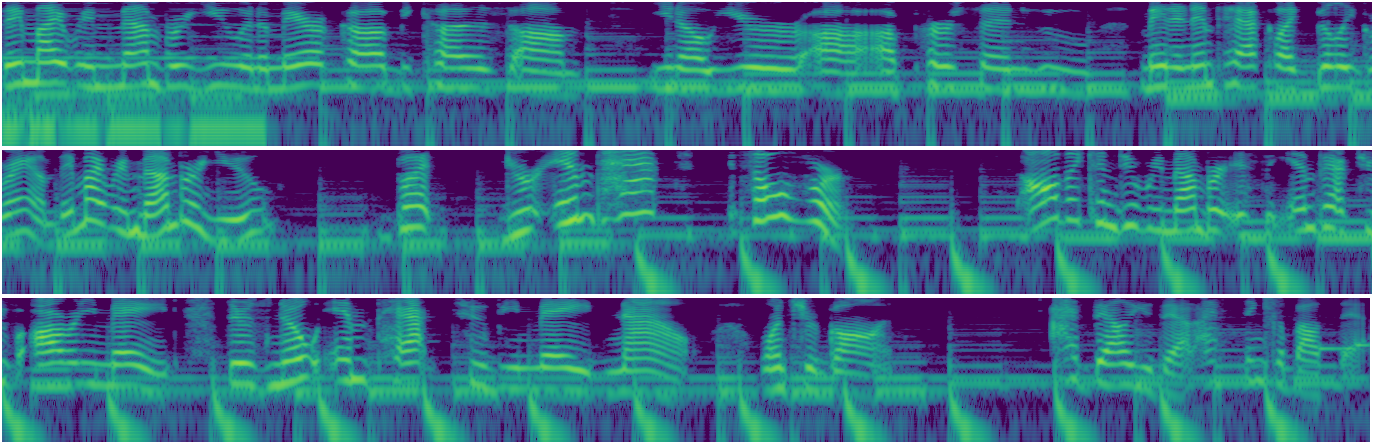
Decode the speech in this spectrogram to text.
They might remember you in America because, um, you know, you're a person who made an impact like Billy Graham. They might remember you, but your impact, it's over. All they can do, remember, is the impact you've already made. There's no impact to be made now once you're gone. I value that. I think about that.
